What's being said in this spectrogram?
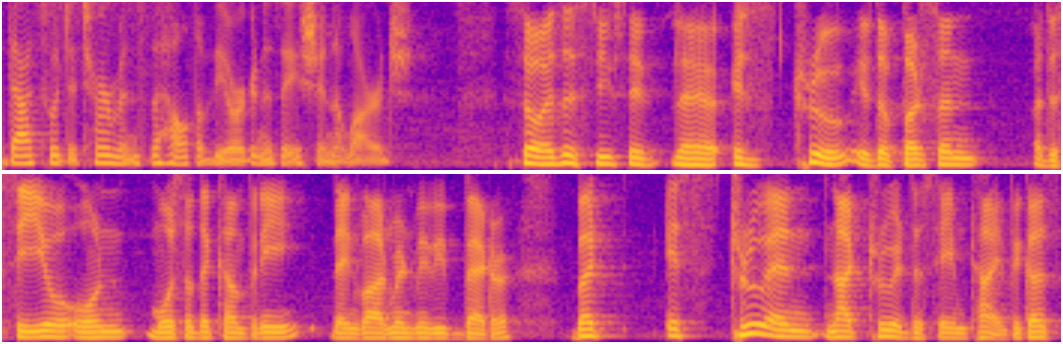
that's what determines the health of the organization at large. So, as Steve said, it's true if the person, uh, the CEO, own most of the company, the environment may be better. But it's true and not true at the same time because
